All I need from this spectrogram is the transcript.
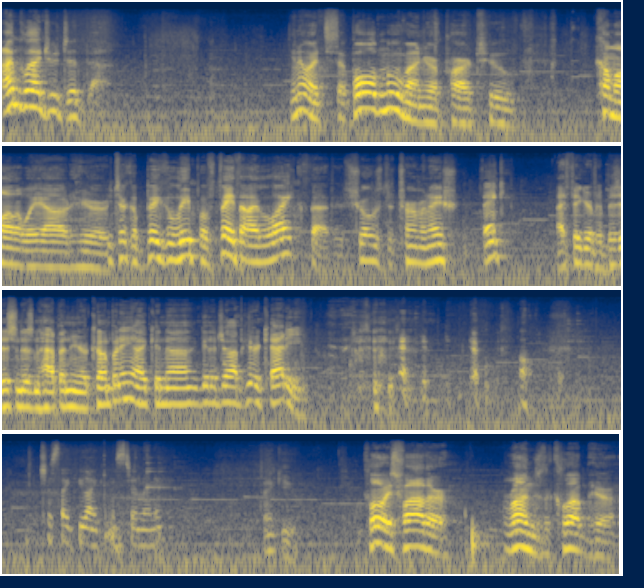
I'm glad you did that. You know, it's a bold move on your part to come all the way out here. You took a big leap of faith. I like that. It shows determination. Thank you. I figure if a position doesn't happen in your company, I can uh, get a job here caddying. Just like you like, Mr. Linney. Thank you. Chloe's father runs the club here.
